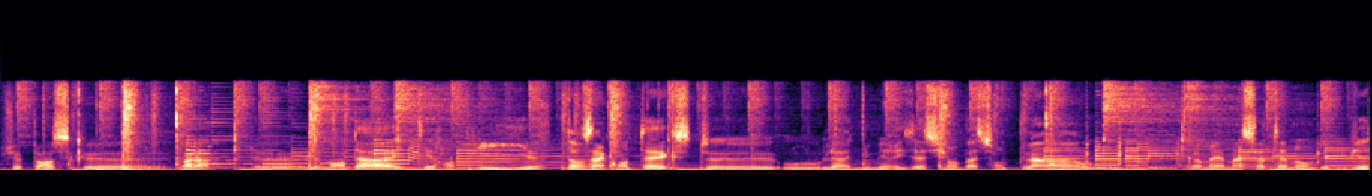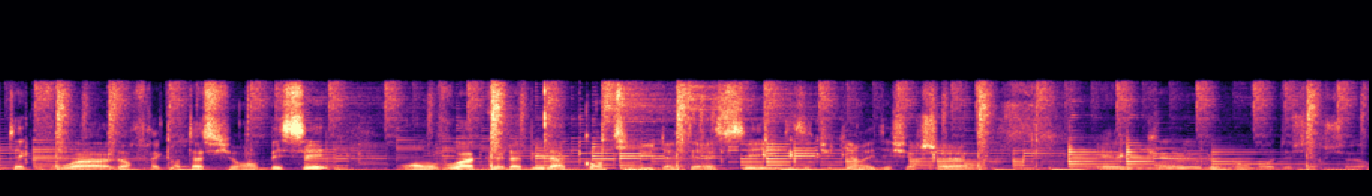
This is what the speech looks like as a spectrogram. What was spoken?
je pense que voilà, le, mandat a été rempli dans un contexte où la numérisation bat son plein, où quand même un certain nombre de bibliothèques voient leur fréquentation baisser. On voit que la BULA continue d'intéresser des étudiants et des chercheurs et que le nombre de chercheurs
